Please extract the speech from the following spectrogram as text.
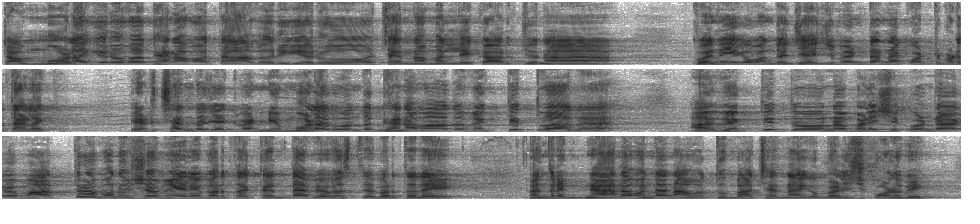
ತಮ್ಮೊಳಗಿರುವ ಘನವ ತಾವರಿಯರೋ ಚನ್ನಮಲ್ಲಿಕಾರ್ಜುನ ಕೊನೆಗೆ ಒಂದು ಜಜ್ಮೆಂಟನ್ನು ಕೊಟ್ಟು ಬಿಡ್ತಾಳಕ್ಕೆ ಎಷ್ಟು ಚಂದ ಜಜ್ಮೆಂಟ್ ನಿಮ್ಮೊಳಗೆ ಒಂದು ಘನವಾದ ವ್ಯಕ್ತಿತ್ವ ಅದ. ಆ ವ್ಯಕ್ತಿತ್ವವನ್ನು ಬಳಸಿಕೊಂಡಾಗ ಮಾತ್ರ ಮನುಷ್ಯ ಮೇಲೆ ಬರ್ತಕ್ಕಂಥ ವ್ಯವಸ್ಥೆ ಬರ್ತದೆ. ಅಂದರೆ ಜ್ಞಾನವನ್ನು ನಾವು ತುಂಬ ಚೆನ್ನಾಗಿ ಬಳಸಿಕೊಳ್ಬೇಕು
